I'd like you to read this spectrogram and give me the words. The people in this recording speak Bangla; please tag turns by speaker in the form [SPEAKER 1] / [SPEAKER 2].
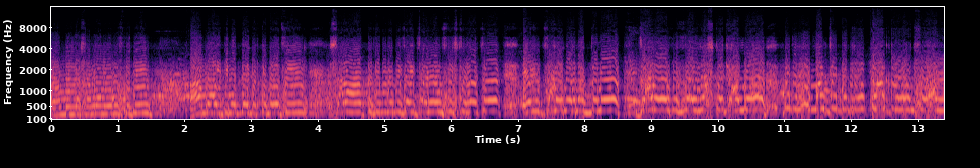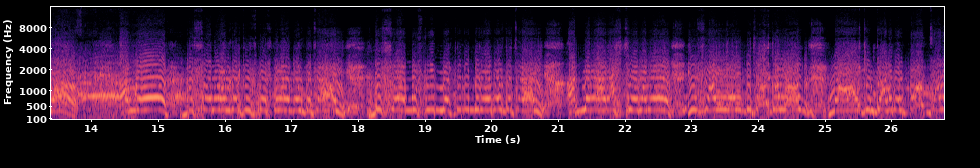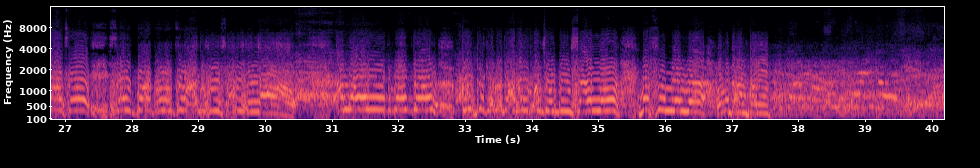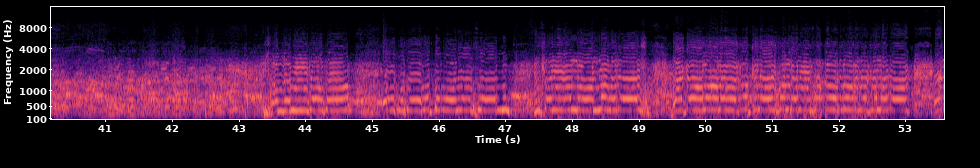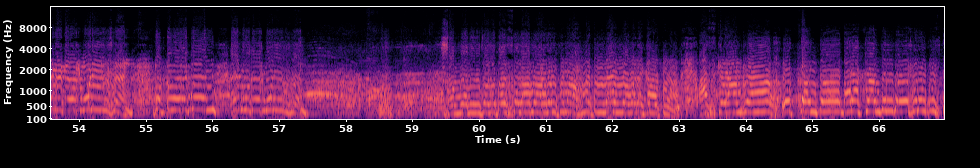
[SPEAKER 1] আলহামদুলিল্লাহ সংগ্রামী উপস্থিতি। আমরা ইতিমধ্যে দেখতে পেয়েছি সারা পৃথিবীর বিজয় জাগরণ সৃষ্টি হয়েছে। এই জাগরণের মাধ্যমে ইসরায়েল রাষ্ট্রকে আমরা পৃথিবীর মানচিত্র আমরা বিশ্ব মোড়লদেরকে স্পষ্টভাবে বলতে চাই, বিশ্ব মুসলিম নেতৃবৃন্দকে বলতে চাই, আপনারা রাষ্ট্রীয়ভাবে ইসরায়েলের বিচার করুন। না, কিন্তু আমাদের পথ জানা আছে, সেই পথ হচ্ছে আদেশি আমল করছি ইনশাআল্লাহ নাসুল্লাহ অবদান করি সংগ্রামী জনতা এই পর্যায়ে সংগ্রামী জনতা সালাম আলাইকুম আহমদুল্লাহ আজকে আমরা অত্যন্ত বারাক্রান্ত এখানে উপস্থিত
